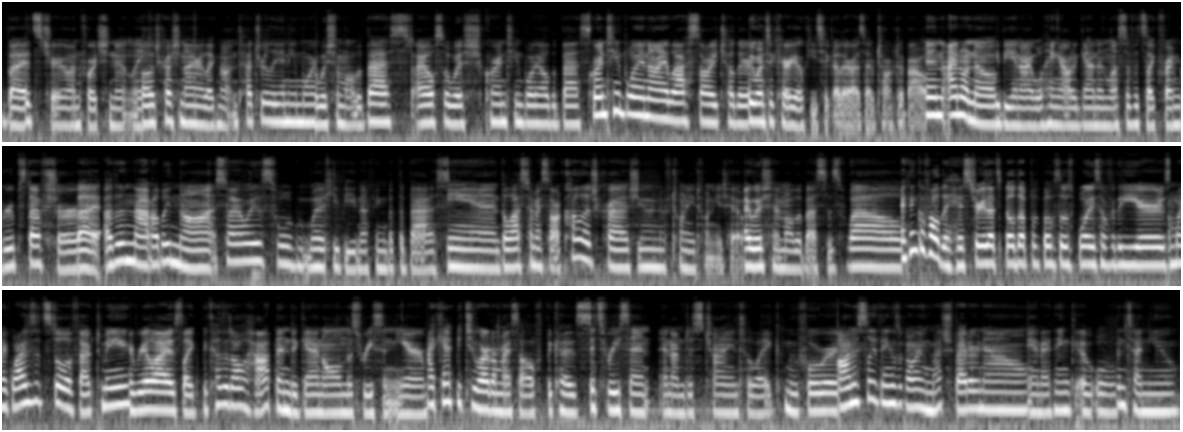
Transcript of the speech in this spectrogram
but it's true, unfortunately. College Crush and I are like not in touch really anymore. I wish him all the best. I also wish Quarantine Boy all the best. Quarantine Boy and I last saw each other. We went to karaoke together as I've talked about. And I don't know if and I will hang out again unless if it's like friend group stuff, sure. But other than that, probably not. So I always will wish QB nothing but the best. And the last time I saw College Crush, June of 2022. I wish him all the best as well. I think of all the history that's built up with both those boys over the years, I'm like, why does it still affect me? I realized like because it all happened again all in this recent year, I can't be too hard on myself because it's recent and I'm just trying to like move forward. Honestly, things are going much better now and I think it will continue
